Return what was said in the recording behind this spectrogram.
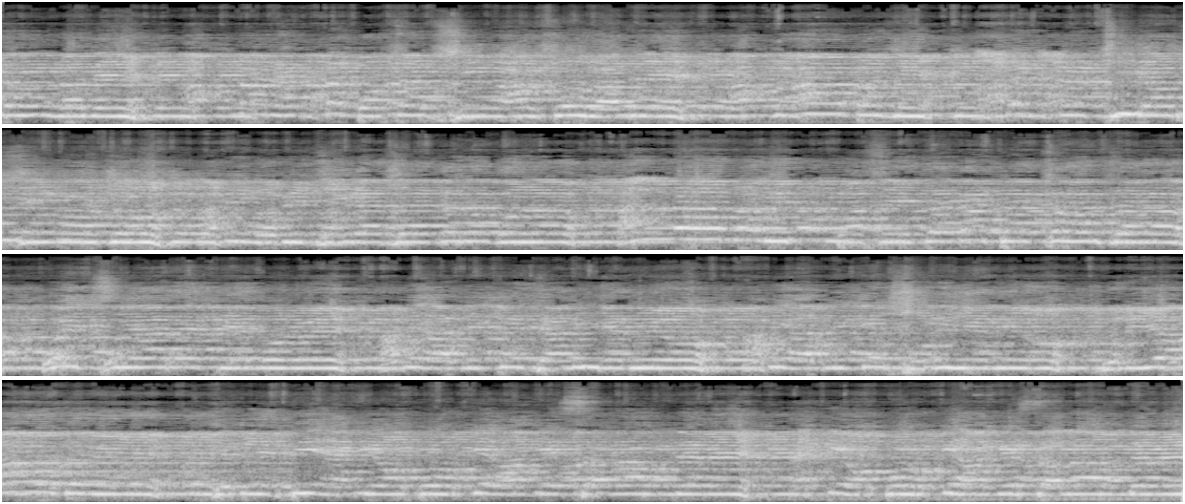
জান্নাতে আপনার একটা বসার সিংহাসন আছে। আপনার পাশে আরেকটা চেয়ার সিংহাসন। আমি নবী জিজ্ঞাসা করা করলাম আল্লাহ নবী পাশে জায়গাটা কার জায়গা? ওই চেয়ারে কে বলবে? আমি আলীকে জানিয়ে দিও, আমি আলীকে শুনিয়ে দিও। দুনিয়া দেবে যে ব্যক্তি একে অপরকে আগে সালাম দেবে, একে অপরকে আগে সালাম দেবে।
